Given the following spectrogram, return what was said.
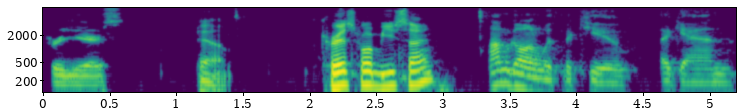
for years. Yeah, Chris, what were you saying? I'm going with McHugh again.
